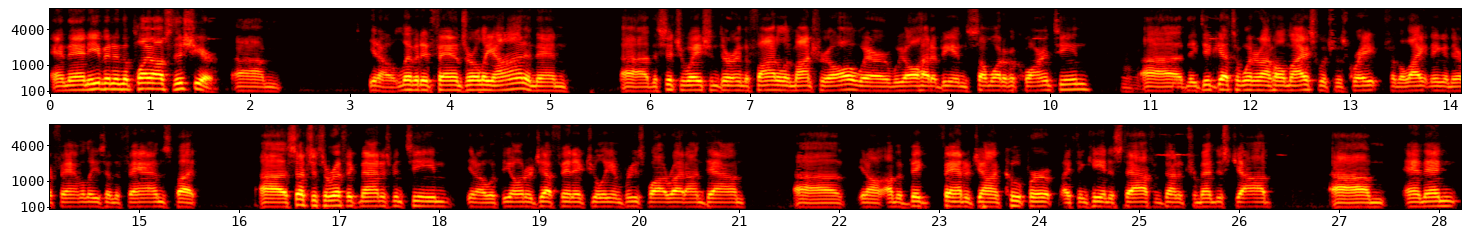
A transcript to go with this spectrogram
And then even in the playoffs this year, um, you know, limited fans early on. And then uh, the situation during the final in Montreal where we all had to be in somewhat of a quarantine. Uh, they did get to win it on home ice, which was great for the Lightning and their families and the fans. But uh, such a terrific management team, you know, with the owner Jeff Vinik, Julien BriseBois right on down. Uh, you know, I'm a big fan of John Cooper. I think he and his staff have done a tremendous job. Um, and then,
